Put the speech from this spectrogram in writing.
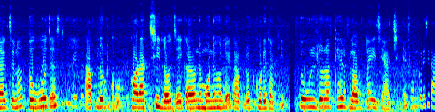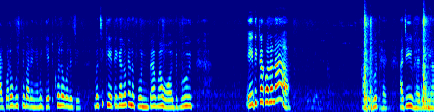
লাগছে না। তবুও জাস্ট আপলোড করার ছিল যেই কারণে মনে হলো এটা আপলোড করে রাখি। তো উল্টো রথের ব্লগটা এই যে আজকে। ফোন করেছি তারপরেও বুঝতে পারিনি। আমি গেট খোলো বলেছি। বলছি কেটে গেল কেন? ফোনটা বা অদ্ভুত। এই দিকটা খোলো না অদ্ভুত হ্যাঁ अजीब है दुनिया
